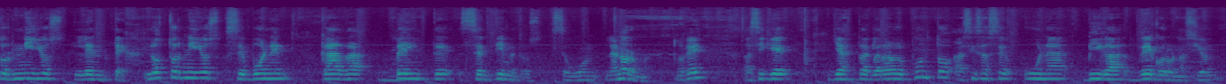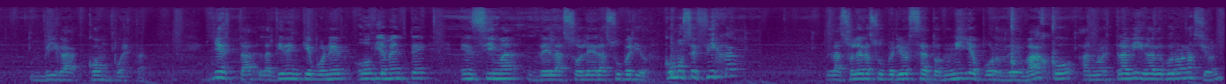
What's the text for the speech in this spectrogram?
tornillos lenteja. Los tornillos se ponen cada 20 centímetros, según la norma. ¿Ok? Así que ya está aclarado el punto. Así se hace una viga de coronación, viga compuesta. Y esta la tienen que poner, obviamente, encima de la solera superior. ¿Cómo se fija? La solera superior se atornilla por debajo a nuestra viga de coronación.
